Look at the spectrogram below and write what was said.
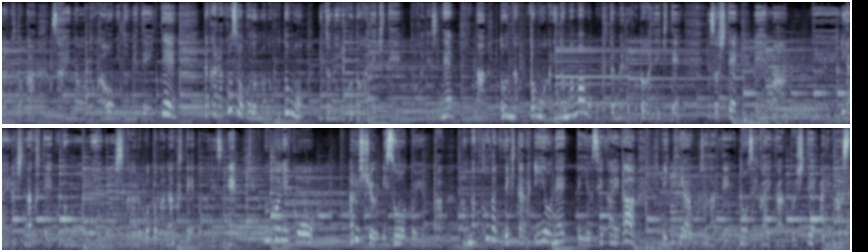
力とか才能とかを認めていてだからこそ子どものことも認めることができてね、まあ、どんなこともありのままも受け止めることができてそして、えー、まあえー、イライラしなくて子供をむやみに叱ることがなくてとかですね本当にこうある種理想というかこんな子育てできたらいいよねっていう世界が響き合う子育ての世界観としてあります。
